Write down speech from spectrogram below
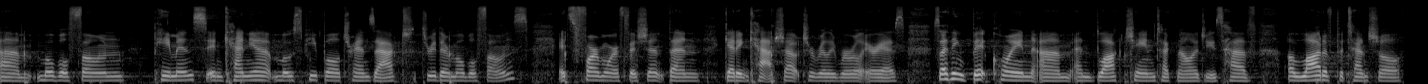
um, mobile phone payments in Kenya, most people transact through their mobile phones. It's far more efficient than getting cash out to really rural areas. So I think Bitcoin um, and blockchain technologies have a lot of potential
